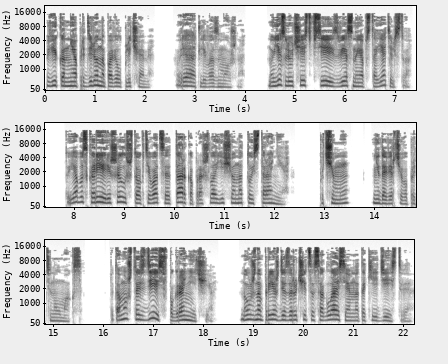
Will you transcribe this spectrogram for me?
Викон неопределенно повел плечами. Вряд ли возможно. Но если учесть все известные обстоятельства, то я бы скорее решил, что активация Тарка прошла еще на той стороне. «Почему?» — недоверчиво протянул Макс. «Потому что здесь, в пограничье, нужно прежде заручиться согласием на такие действия,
